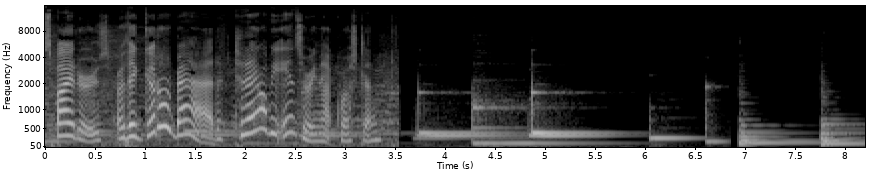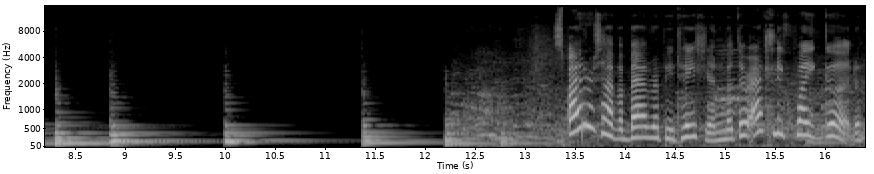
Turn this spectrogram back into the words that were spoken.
Spiders, are they good or bad? Today I'll be answering that question. Spiders have a bad reputation, but they're actually quite good.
